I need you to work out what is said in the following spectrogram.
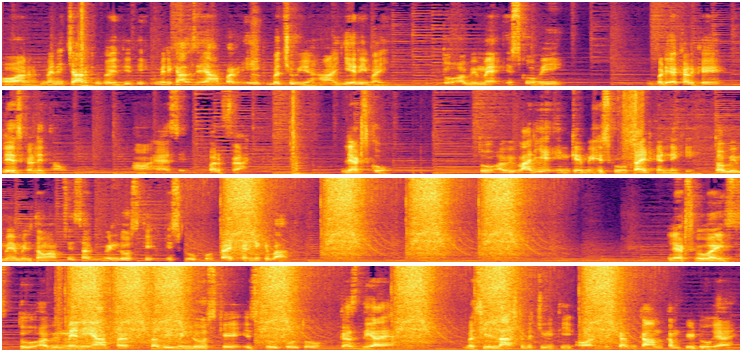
और मैंने चार क्यों खरीदी थी? मेरे ख्याल से यहाँ पर एक बची हुई है। हाँ ये रही भाई। तो अभी मैं इसको भी बढ़िया करके प्लेस कर लेता हूँ। हाँ ऐसे। परफेक्ट लेट्स गो तो अभी बारी है इनके भी स्क्रू टाइट करने की। तो अभी मैं मिलता हूँ आपसे सभी विंडोज़ के स्क्रू को टाइट करने के बाद। लेट्स गो गाइस तो अभी मैंने यहाँ पर सभी विंडोज़ के स्क्रू को तो कस दिया है। बस ये लास्ट बची हुई थी और इसका भी काम कंप्लीट हो गया है।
